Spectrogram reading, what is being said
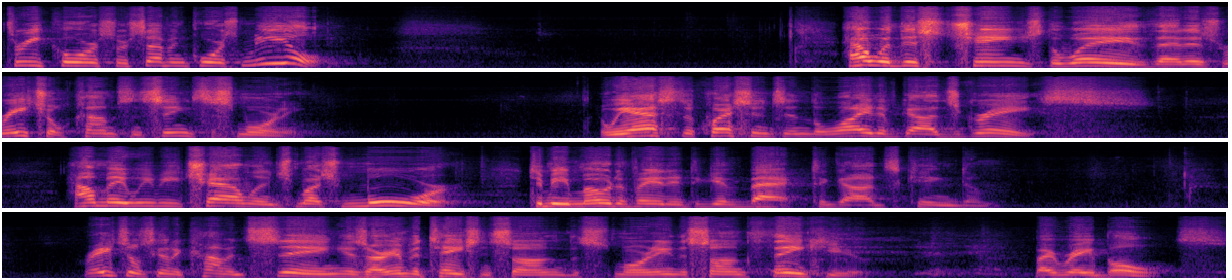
three-course or seven-course meal. How would this change the way that as Rachel comes and sings this morning, we ask the questions in the light of God's grace, how may we be challenged much more to be motivated to give back to God's kingdom? Rachel's going to come and sing as our invitation song this morning, the song Thank You by Ray Boltz.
